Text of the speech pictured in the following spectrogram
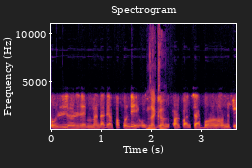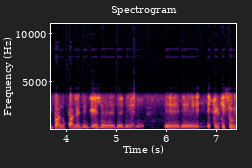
leur mandat d'Alpha Condé. Aujourd'hui, on ne parle pas de ça. Bon, on ne peut pas nous parler de, de, de, quelque chose.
